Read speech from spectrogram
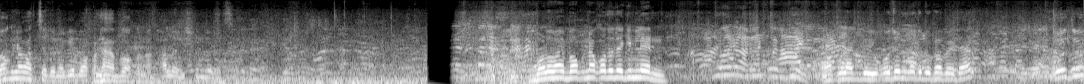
বকনা বাচ্চা তো নাকি? বকনা। হ্যাঁ, বকনা। ভালোই সুন্দর আছে। বড় ভাই বকনা কত দিয়ে কিনলেন? এক লাখ দুই। ওজন কতটুকু হবে এটার? ওজন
